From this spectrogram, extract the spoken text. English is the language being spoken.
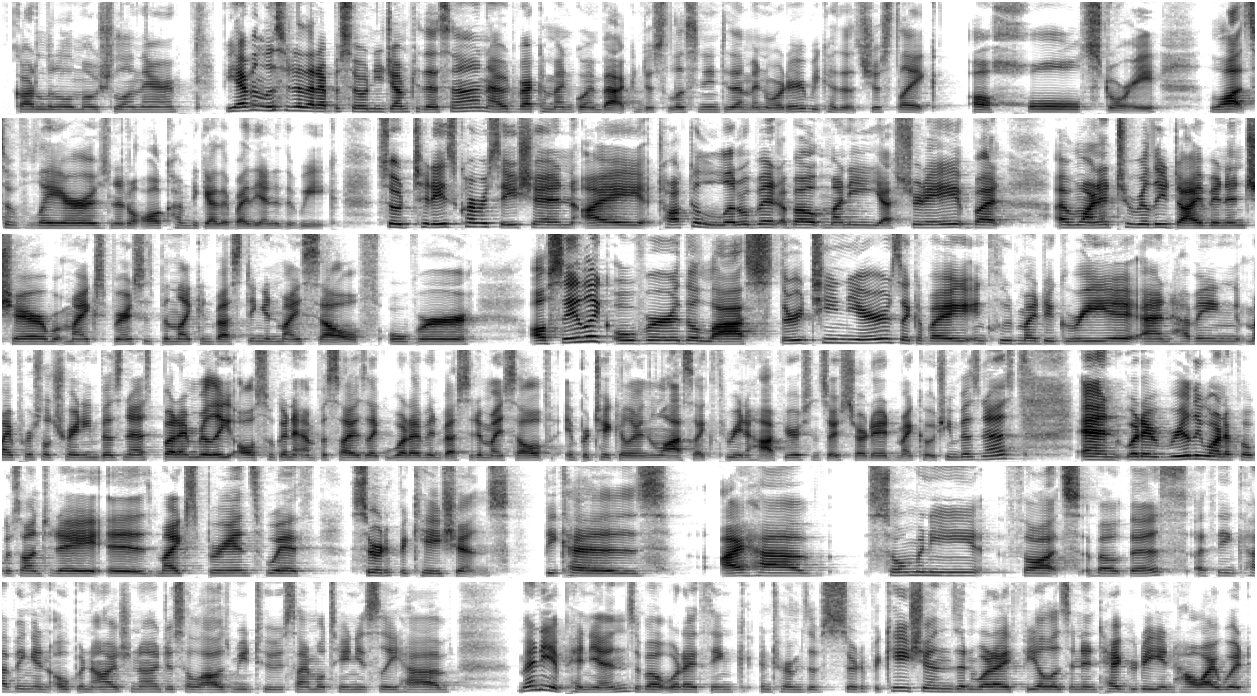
Got a little emotional in there. If you haven't listened to that episode and you jumped to this one, I would recommend going back and just listening to them in order because it's just like a whole story, lots of layers, and it'll all come together by the end of the week. So, today's conversation, I talked a little bit about money yesterday, but I wanted to really dive in and share what my experience has been like investing in myself over I'll say like over the last 13 years, like if I include my degree and having my personal training business, but I'm really also going to emphasize like what I've invested in myself in particular in the last like three and a half years since I started my coaching business. And what I really want to focus on today is my experience with certifications because I have so many thoughts about this. I think having an open ajna just allows me to simultaneously have many opinions about what I think in terms of certifications and what I feel is an integrity and how I would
